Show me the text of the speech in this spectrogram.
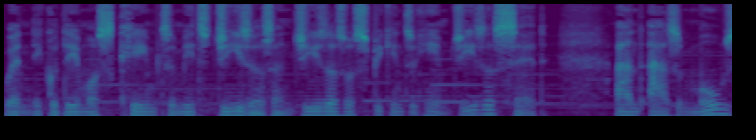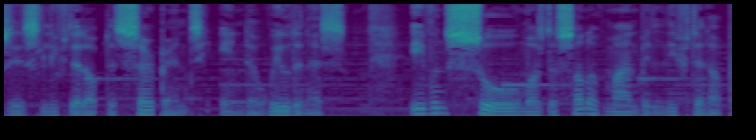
When Nicodemus came to meet Jesus and Jesus was speaking to him, Jesus said, And as Moses lifted up the serpent in the wilderness, even so must the Son of Man be lifted up,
